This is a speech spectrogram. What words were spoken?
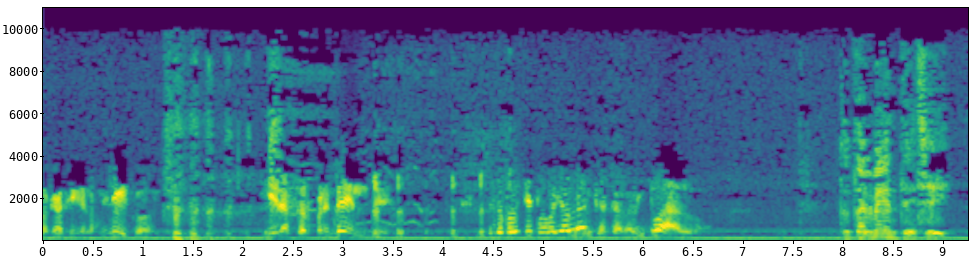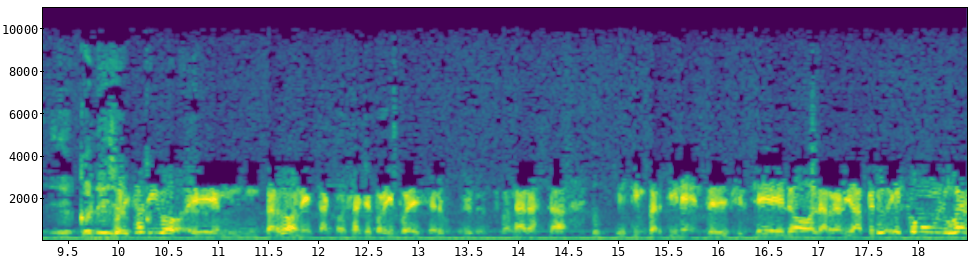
acá siguen los milicos. y era sorprendente. Pero por de Bahía Blanca estaba habituado. Totalmente. sí, eh, con eso. Por eso digo, eh, perdón, esta cosa que por ahí puede ser, sonar hasta es impertinente, decir, che, no, la realidad, pero es como un lugar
